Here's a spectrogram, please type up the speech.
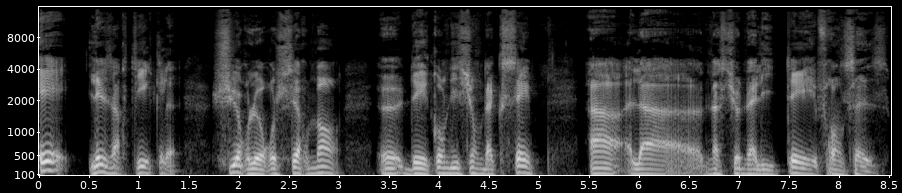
et les articles sur le resserrement euh, des conditions d'accès à la nationalité française.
